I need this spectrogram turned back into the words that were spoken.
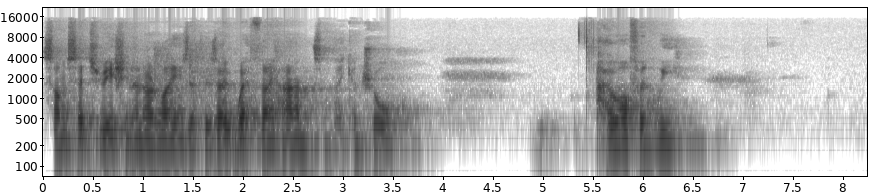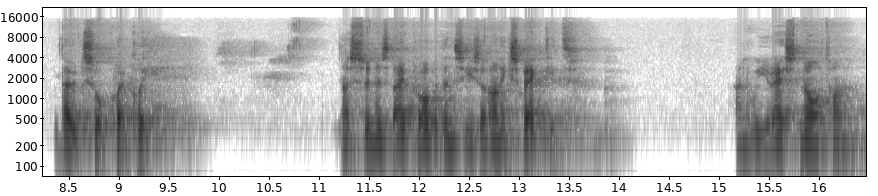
some situation in our lives that is out with thy hands and thy control. How often we doubt so quickly as soon as thy providences are unexpected and we rest not on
